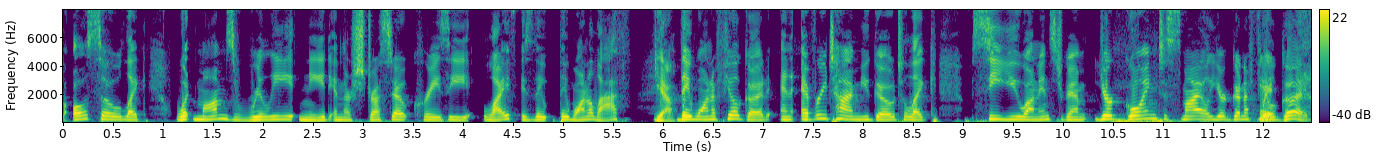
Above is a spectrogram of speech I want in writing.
are. also like what moms really need in their stressed out, crazy life is they they want to laugh Yeah. They want to feel good. And every time you go to like see you on Instagram, you're going to smile. You're going to feel Wait, good.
